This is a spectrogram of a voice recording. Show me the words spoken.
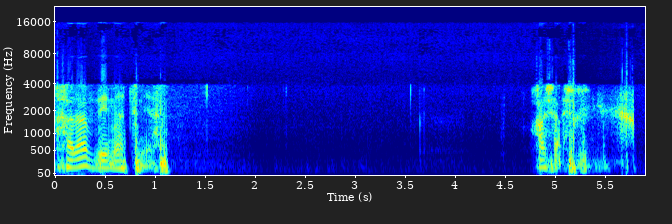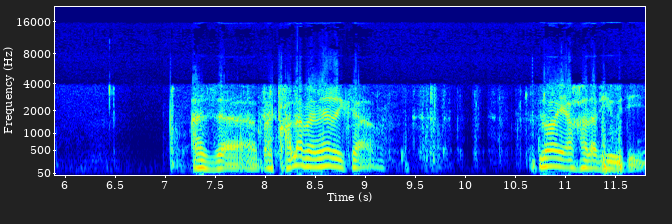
חלב בהמה טמאה. חשש. אז uh, בהתחלה באמריקה לא היה חלב יהודי.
